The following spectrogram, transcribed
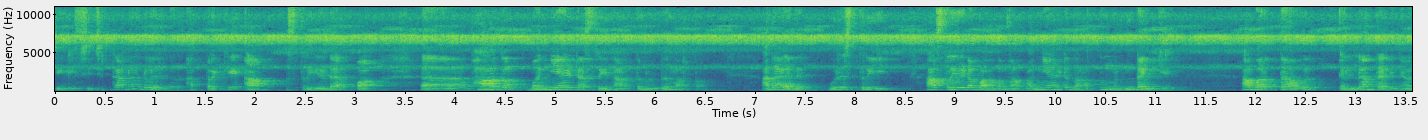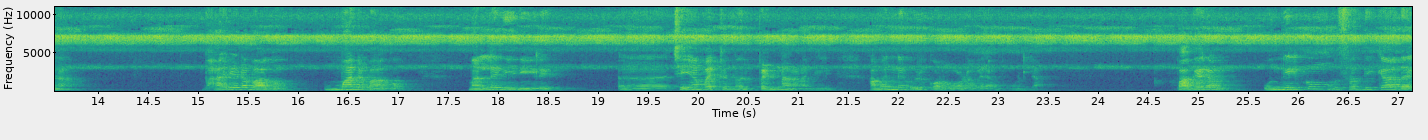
ചികിത്സിച്ചിട്ടാണ് ഇവിടെ വരുന്നത്. അത്രയ്ക്ക് ആ സ്ത്രീയുടെ ഭാഗം ഭംഗിയായിട്ട് ആ സ്ത്രീ നടത്തുന്നുണ്ട് എന്നർത്ഥം. അതായത് ഒരു സ്ത്രീ ആ സ്ത്രീയുടെ ഭാഗം ഭംഗിയായിട്ട് നടത്തുന്നുണ്ടെങ്കിൽ ആ ഭർത്താവ് എല്ലാം തെളിഞ്ഞവനാണ് ഭാര്യയുടെ ഭാഗം ഉമ്മാന്റെ ഭാഗം നല്ല രീതിയിൽ ചെയ്യാൻ പറ്റുന്ന ഒരു പെണ്ണാണെങ്കിൽ അവന് ഒരു കുറവോടെ വരാൻ പോകുന്നില്ല പകരം ഒന്നിൽക്കും ശ്രദ്ധിക്കാതെ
